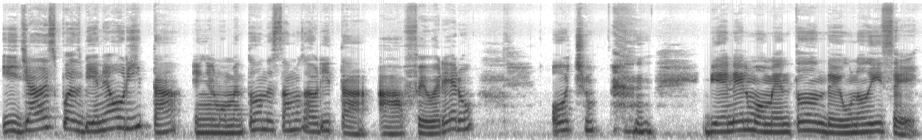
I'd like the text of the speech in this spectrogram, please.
y ya después viene ahorita, en el momento donde estamos ahorita, a febrero 8, viene el momento donde uno dice,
